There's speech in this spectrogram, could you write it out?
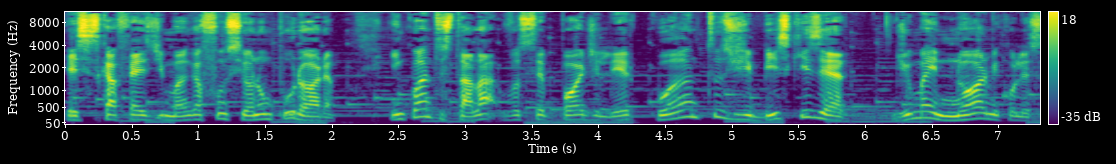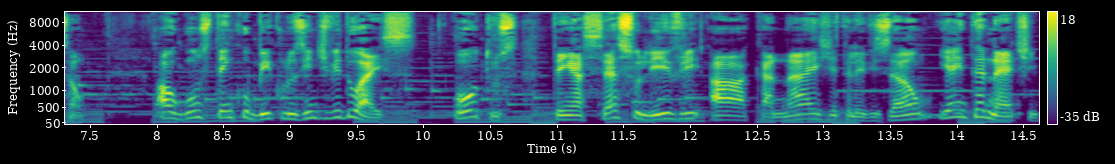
Esses cafés de manga funcionam por hora. Enquanto está lá, você pode ler quantos gibis quiser, de uma enorme coleção. Alguns têm cubículos individuais, outros têm acesso livre a canais de televisão e à internet.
